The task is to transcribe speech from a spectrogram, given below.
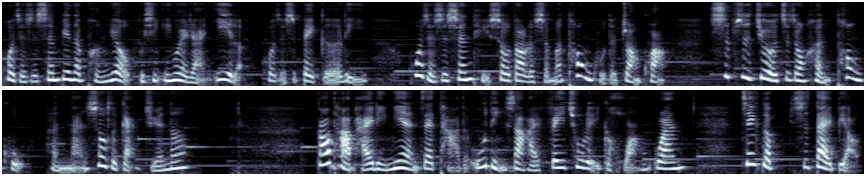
或者是身边的朋友不幸因为染疫了，或者是被隔离，或者是身体受到了什么痛苦的状况，是不是就有这种很痛苦、很难受的感觉呢？高塔牌里面，在塔的屋顶上还飞出了一个皇冠。这个是代表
